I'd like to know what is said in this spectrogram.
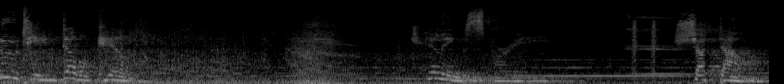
Blue team double kill. Killing spree. Shut down.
